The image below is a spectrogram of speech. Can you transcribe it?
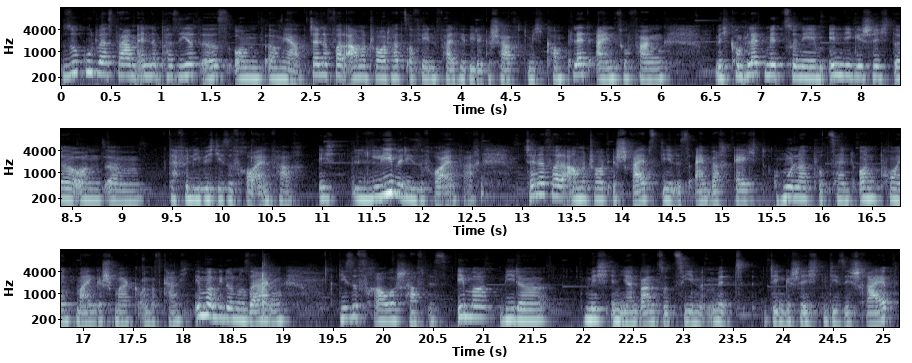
so gut, was da am Ende passiert ist und ähm, ja, Jennifer Armentrout hat es auf jeden Fall hier wieder geschafft, mich komplett einzufangen, mich komplett mitzunehmen in die Geschichte und ähm, dafür liebe ich diese Frau einfach. Ich liebe diese Frau einfach. Jennifer Armentrout, ihr Schreibstil ist einfach echt 100% on point mein Geschmack und das kann ich immer wieder nur sagen. Diese Frau schafft es immer wieder, mich in ihren Band zu ziehen mit den Geschichten, die sie schreibt.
